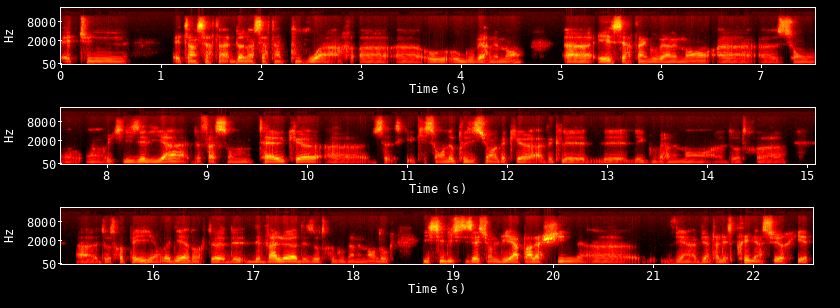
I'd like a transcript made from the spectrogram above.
est une, est un certain, donne un certain pouvoir euh, euh, au, gouvernement. Euh, et certains gouvernements sont, ont utilisé l'IA de façon telle que, qui sont en opposition avec, avec les, les, les gouvernements d'autres euh, d'autres pays, on va dire, donc des valeurs des autres gouvernements. Donc ici, l'utilisation de l'IA par la Chine euh, vient, vient, à l'esprit, bien sûr, qui est,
